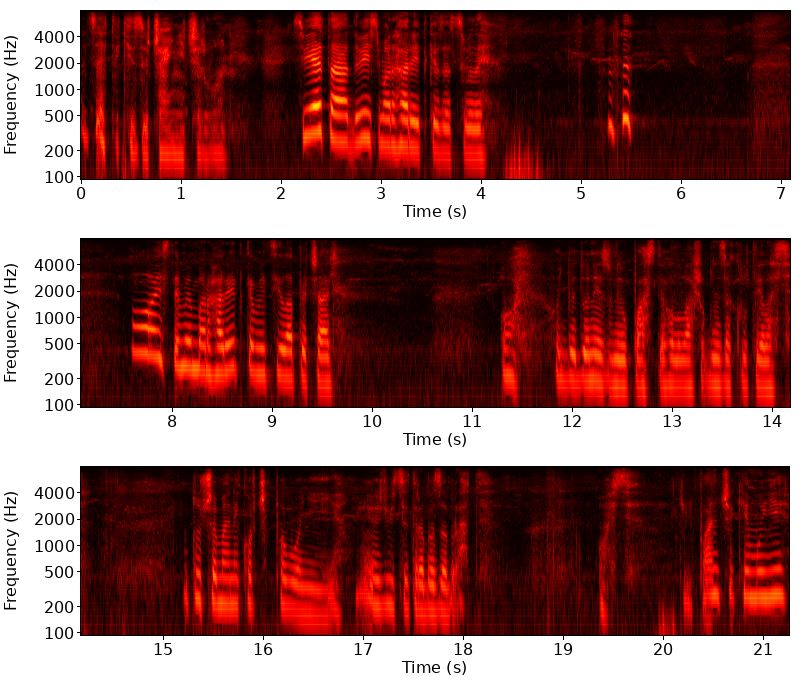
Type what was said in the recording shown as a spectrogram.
А це такі звичайні червоні. Свята, дивись, маргаритки зацвіли. Ой, з тими маргаритками ціла печаль. Ой, хоч би донизу не впасти голова, щоб не закрутилася. Ну, Тут ще в мене корчик павонії є. Ну, його звідси треба забрати. Ось, тюльпанчики мої.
